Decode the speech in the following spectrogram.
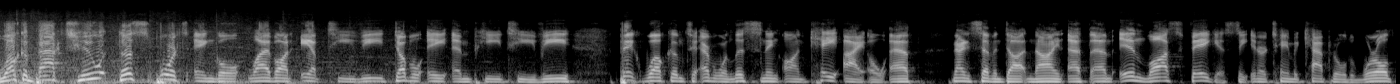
Welcome back to the Sports Angle live on AMP TV, double AMP TV. Big welcome to everyone listening on KIOF 97.9 FM in Las Vegas, the entertainment capital of the world,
